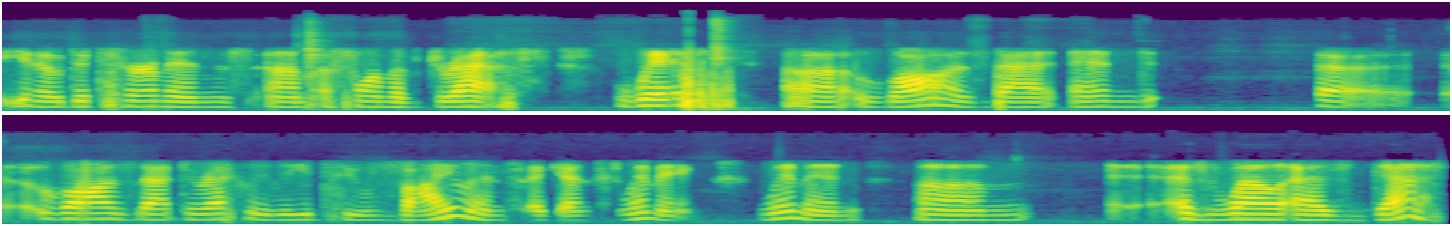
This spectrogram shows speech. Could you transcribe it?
you know, determines um, a form of dress with uh, laws that end uh, laws that directly lead to violence against women, women, um, as well as death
